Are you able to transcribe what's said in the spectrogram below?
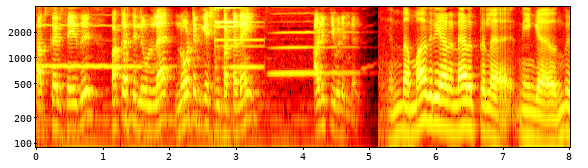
சப்ஸ்கிரைப் செய்து பக்கத்தில் உள்ள நோட்டிஃபிகேஷன் பட்டனை அழுத்தி விடுங்கள் இந்த மாதிரியான நேரத்தில் நீங்கள் வந்து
